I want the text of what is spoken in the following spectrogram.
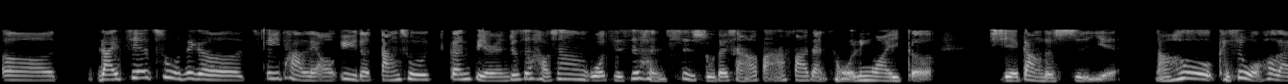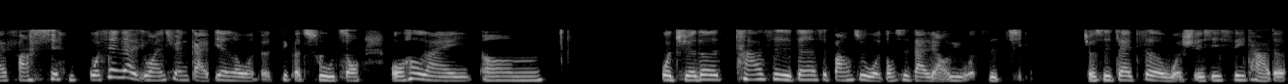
呃。来接触这个西塔疗愈的，当初跟别人就是好像我只是很世俗的想要把它发展成我另外一个斜杠的事业，然后可是我后来发现，我现在完全改变了我的这个初衷。我后来嗯，我觉得他是真的是帮助我，都是在疗愈我自己。就是在这我学习西塔的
